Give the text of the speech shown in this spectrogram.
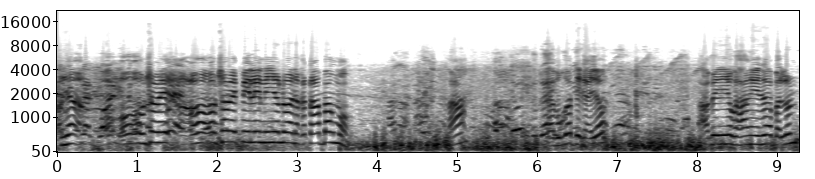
Anya, o o unsa may o pili ninyo duha nakatabang mo? Ha? Ay bugat eh kayo? Abi ninyo kahangin sa balon?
